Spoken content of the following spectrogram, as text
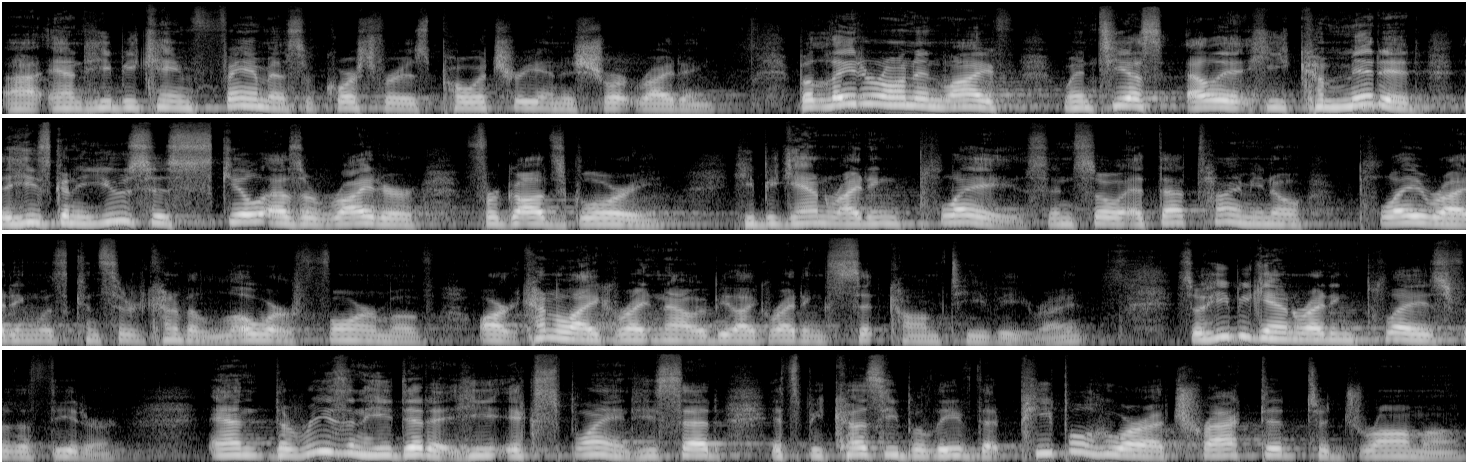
uh, and he became famous, of course, for his poetry and his short writing. But later on in life, when T.S. Eliot, he committed that he's going to use his skill as a writer for God's glory. He began writing plays. And so at that time, you know, playwriting was considered kind of a lower form of art. Kind of like right now, it would be like writing sitcom TV, right? So he began writing plays for the theater. And the reason he did it, he explained. He said it's because he believed that people who are attracted to drama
